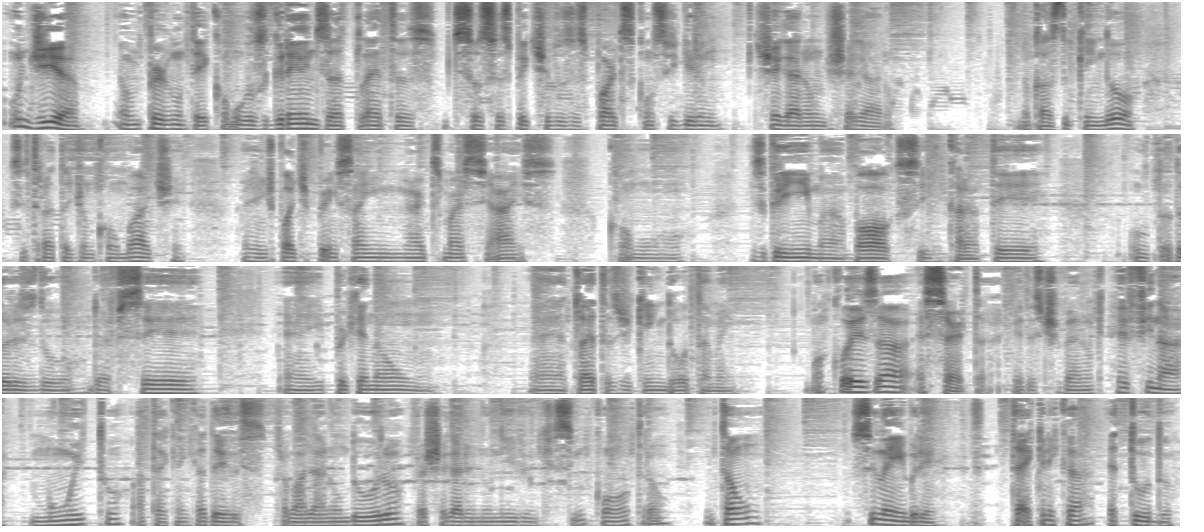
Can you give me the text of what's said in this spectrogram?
Um dia eu me perguntei como os grandes atletas de seus respectivos esportes conseguiram chegar onde chegaram. No caso do Kendo, se trata de um combate, a gente pode pensar em artes marciais como esgrima, boxe, karatê, lutadores do, do UFC é, e por que não é, atletas de Kendo também. Uma coisa é certa, eles tiveram que refinar muito a técnica deles. Trabalharam duro para chegarem no nível em que se encontram. Então, se lembre, técnica é tudo.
